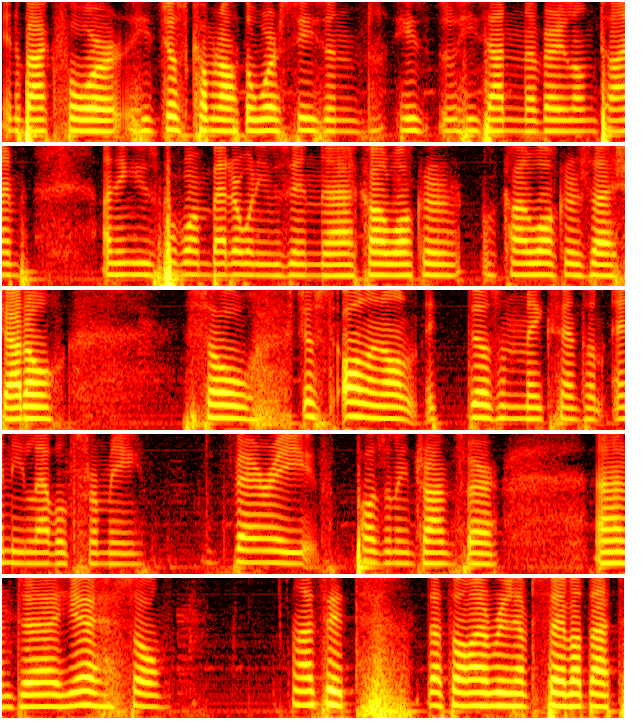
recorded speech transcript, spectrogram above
in the back four. He's just coming off the worst season he's he's had in a very long time. I think he was performing better when he was in uh, Kyle Walker Kyle Walker's uh, shadow. So just all in all, it doesn't make sense on any levels for me. Very puzzling transfer, and uh, yeah, so that's it. That's all I really have to say about that.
